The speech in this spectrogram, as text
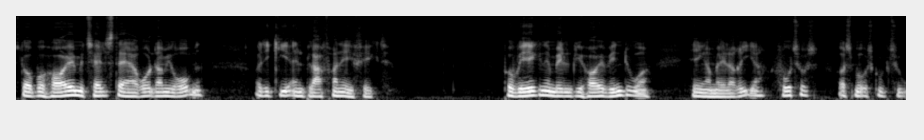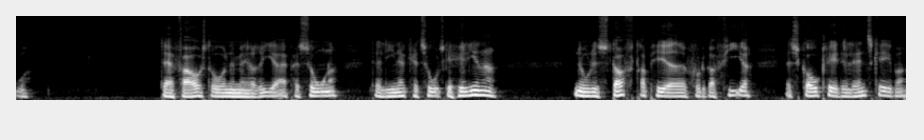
står på høje metalstager rundt om i rummet, og de giver en blafrende effekt. På væggene mellem de høje vinduer hænger malerier, fotos og små skulpturer. Der er farvestrålende malerier af personer, der ligner katolske helgener – nogle stofdraperede fotografier af skovklædte landskaber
